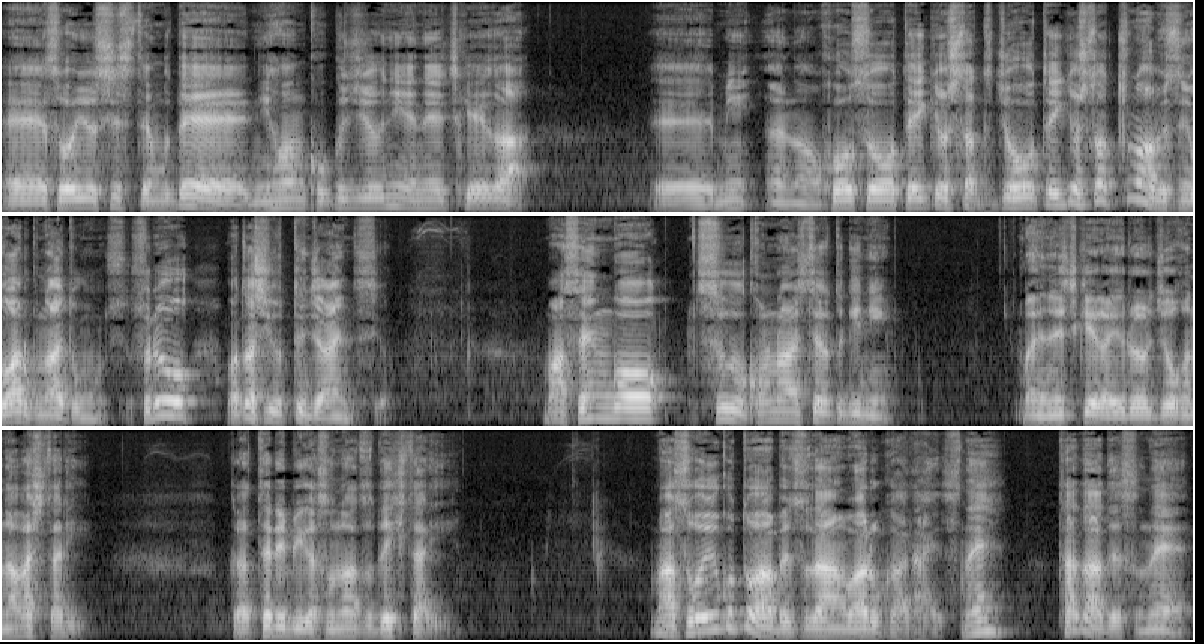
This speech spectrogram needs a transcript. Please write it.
えー、そういうシステムで日本国中に NHK が、えー、みあの放送を提供したって情報を提供したっていうのは別に悪くないと思うんですよ。それを私言ってんじゃないんですよ。まあ戦後すぐ混乱してる時に、まあ、NHK がいろいろ情報流したりテレビがその後できたりまあそういうことは別段悪くはないですね。ただですね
